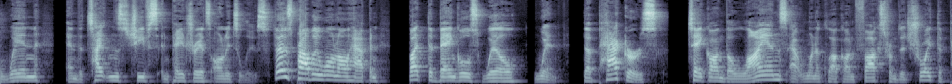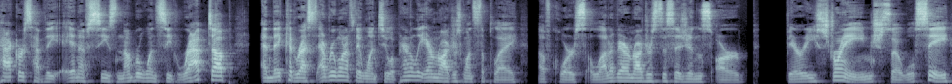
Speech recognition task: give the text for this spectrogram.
win, and the Titans, Chiefs, and Patriots all need to lose. Those probably won't all happen, but the Bengals will win. The Packers take on the Lions at 1 o'clock on Fox from Detroit. The Packers have the NFC's number one seed wrapped up, and they could rest everyone if they want to. Apparently, Aaron Rodgers wants to play, of course. A lot of Aaron Rodgers' decisions are very strange, so we'll see.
